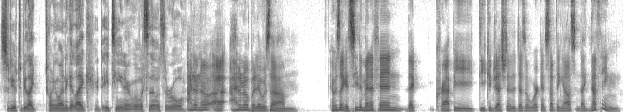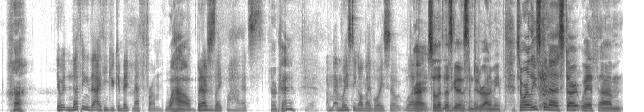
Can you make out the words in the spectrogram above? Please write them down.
So do you have to be like 21 to get like 18, or what's the what's the rule? I don't know. Uh, I don't know, but it was um, it was like acetaminophen, that crappy decongestion that doesn't work, and something else. Like nothing. Huh? It was nothing that I think you can make meth from. Wow. But I was just like, wow, that's. Okay. I'm, I'm wasting all my voice, so we'll All to- right. So let, let's get into some Deuteronomy. So we're at least gonna start with um,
